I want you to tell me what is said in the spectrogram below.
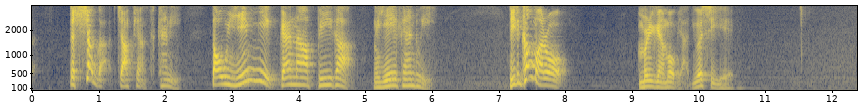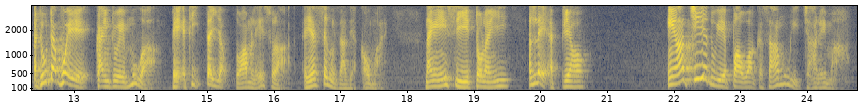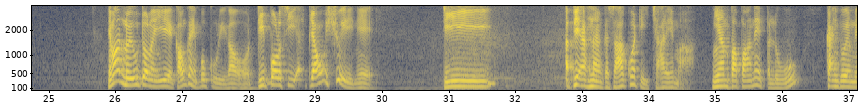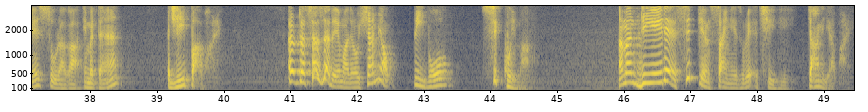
တစ်လျှောက်ကကြားဖြန့်စခန်းနေတောင်ရင်းမြစ်ကမ်းနာဘေးကငရဲကမ်းတွေဒီတစ်ခေါက်မှာတော့ American ပေါ့ဗျာ USA ရဲ့အထူးတပ်ဖွဲ့ရဲ့ကင်တွယ်မှုဟာဘယ်အထိတက်ရောက်သွားမလဲဆိုတာအရင်စိတ်ဝင်စားစရာကောင်းပါတယ် နိုင်ငံရေးစီတော်လန်ရေးအလှည့်အပြောင်းအင်အားကြီးတဲ့သူရဲ့ပါဝါကစားမှုတွေကြားထဲမှာညီမຫນွေဦးတော်လန်ရေးရဲ့ခေါင်းကင်ပုဂ္ဂိုလ်တွေကရောဒီ policy အပြောင်းအရွှေ့တွေနဲ့ဒီအပြန်အလှန်ကစားကွက်တွေကြားထဲမှာညံပါပါနဲ့ဘလို့ကင်တွယ်မဲဆိုတာကအင်မတန်အရေးပါပါတယ်အဲ့တော့တစ်ဆက်ဆက်တည်းမှာကျွန်တော်ရှမ်းမြောက်တီဘောစစ်ခွေမှာ အမှန် DA တဲ့စစ်ပြန်ဆိုင်နေဆိုတဲ့အခြေအနေကြားနေရပါတယ်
